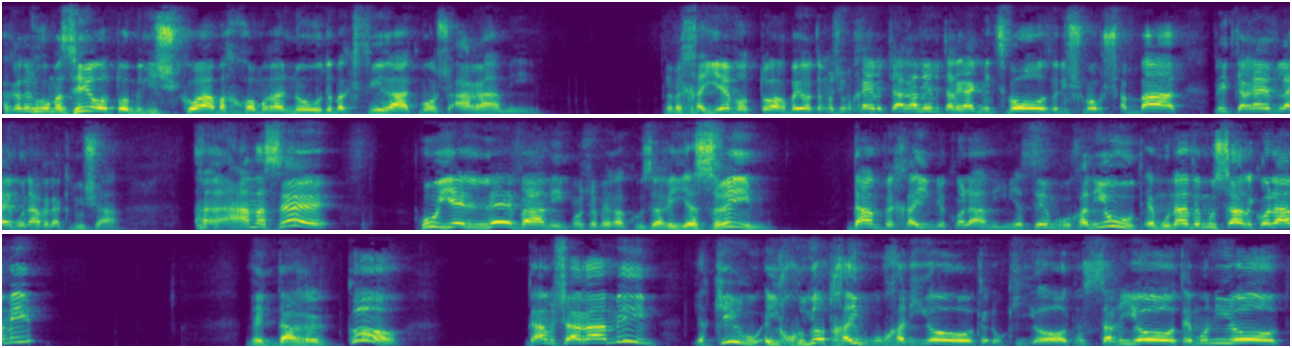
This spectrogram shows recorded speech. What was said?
ברוך הוא מזהיר אותו מלשקוע בחומרנות ובכפירה כמו שאר העמים. ומחייב אותו הרבה יותר ממה שהוא מחייב את שאר העמים ותרי"ג מצוות ולשמור שבת ולהתקרב לאמונה ולקדושה. העם הזה הוא יהיה לב העמים כמו שאומר הכוזרי יזרים דם וחיים לכל העמים יזרים רוחניות אמונה ומוסר לכל העמים. ודרכו גם שאר העמים יכירו איכויות חיים רוחניות, אלוקיות, מוסריות, אמוניות,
